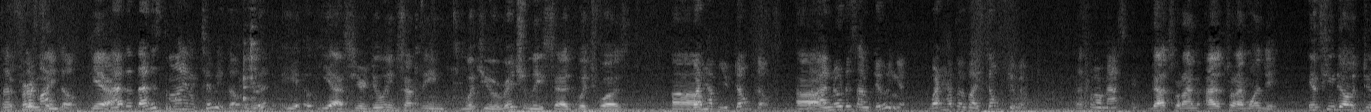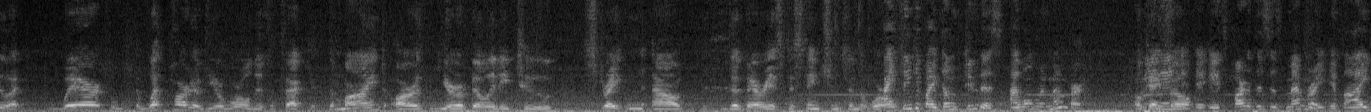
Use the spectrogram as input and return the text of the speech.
That's The first mind, thing- though. yeah. That, that is the mind activity, though, isn't it? Yes, you're doing something what you originally said, which was. Um, what happens if you don't, though? uh, I notice I'm doing it. What happens if I don't do it? That's what I'm asking. That's what I'm. That's what I'm wondering. If you don't do it, where, what part of your world is affected? The mind, or your ability to straighten out the various distinctions in the world? I think if I don't do this, I won't remember. Okay, Meaning, so- it's part of this is memory. If I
